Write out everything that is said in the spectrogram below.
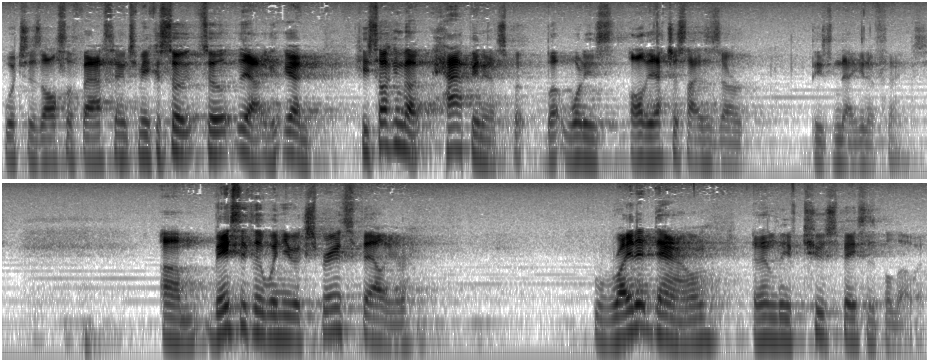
which is also fascinating to me. Because so, so yeah, again, he's talking about happiness, but, but what he's all the exercises are these negative things. Um, basically, when you experience failure, write it down and then leave two spaces below it.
